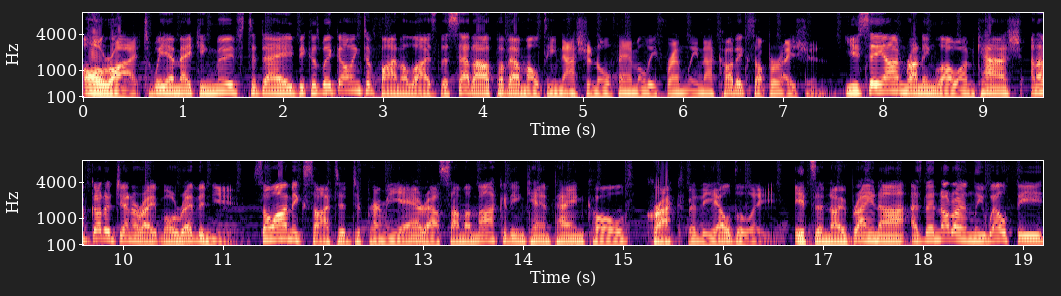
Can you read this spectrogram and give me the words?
Alright, we are making moves today because we're going to finalise the setup of our multinational family friendly narcotics operation. You see, I'm running low on cash and I've got to generate more revenue, so I'm excited to premiere our summer marketing campaign called Crack for the Elderly. It's a no brainer as they're not only wealthy,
